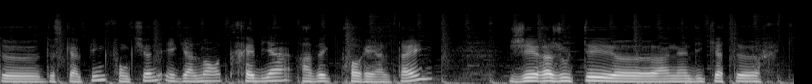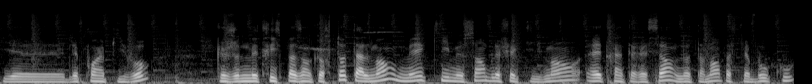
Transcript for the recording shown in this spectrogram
de, scalping fonctionne également très bien avec ProRealTime. J'ai rajouté euh, un indicateur qui est les points pivots que je ne maîtrise pas encore totalement mais qui me semble effectivement être intéressant notamment parce qu'il y a beaucoup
